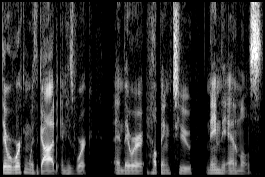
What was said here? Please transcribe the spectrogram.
They were working with God in his work and they were helping to name the animals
